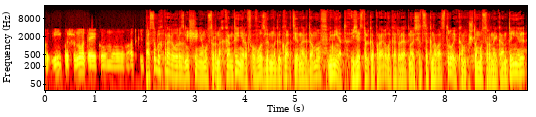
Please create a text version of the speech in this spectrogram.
īpašu noteikumu отключения. Особых правил размещения мусорных контейнеров возле многоквартирных домов нет. Есть только правила, которые относятся к новостройкам, что мусорные контейнеры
